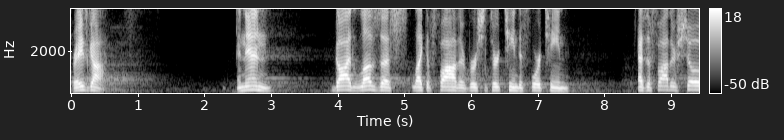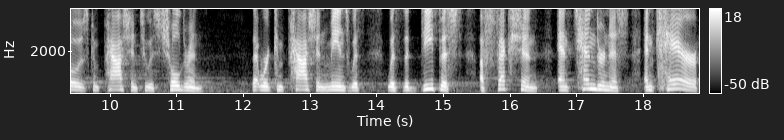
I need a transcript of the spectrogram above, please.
Praise God. And then God loves us like a father, verses 13 to 14. As a father shows compassion to his children, that word compassion means with, with the deepest affection and tenderness and care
